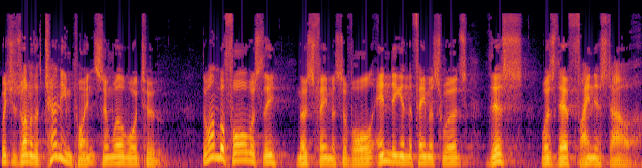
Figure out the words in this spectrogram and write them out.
which was one of the turning points in World War II. The one before was the most famous of all, ending in the famous words, This was their finest hour.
